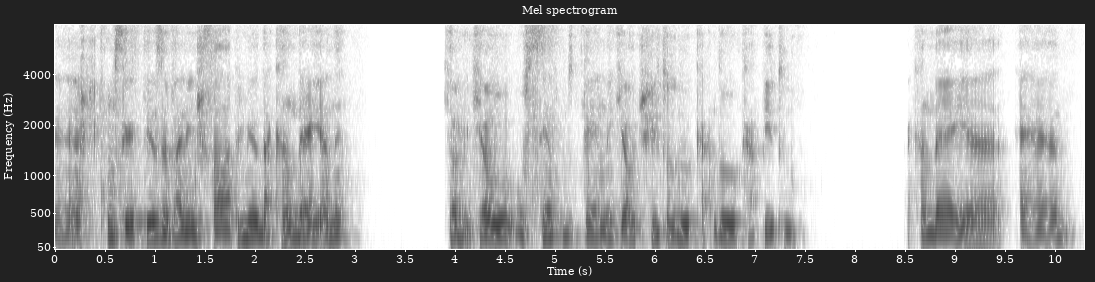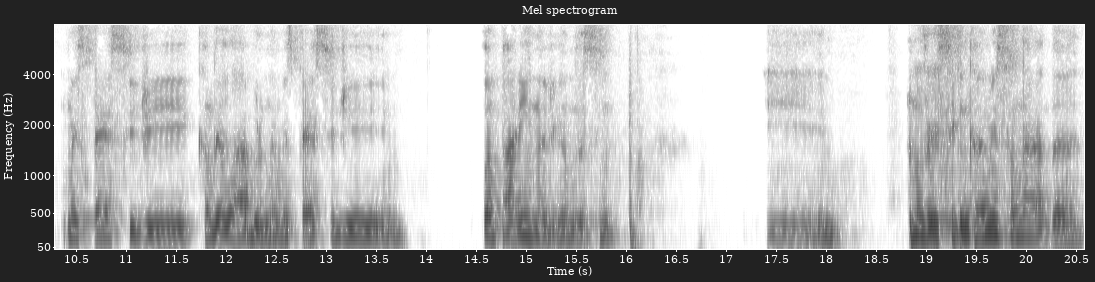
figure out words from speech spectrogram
É, acho que com certeza vale a gente falar primeiro da Candeia, né? Que é, que é o, o, centro do tema que é o título do, do capítulo. A Candeia é uma espécie de candelabro, né? Uma espécie de lamparina, digamos assim. E no versículo em que ela é mencionada,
